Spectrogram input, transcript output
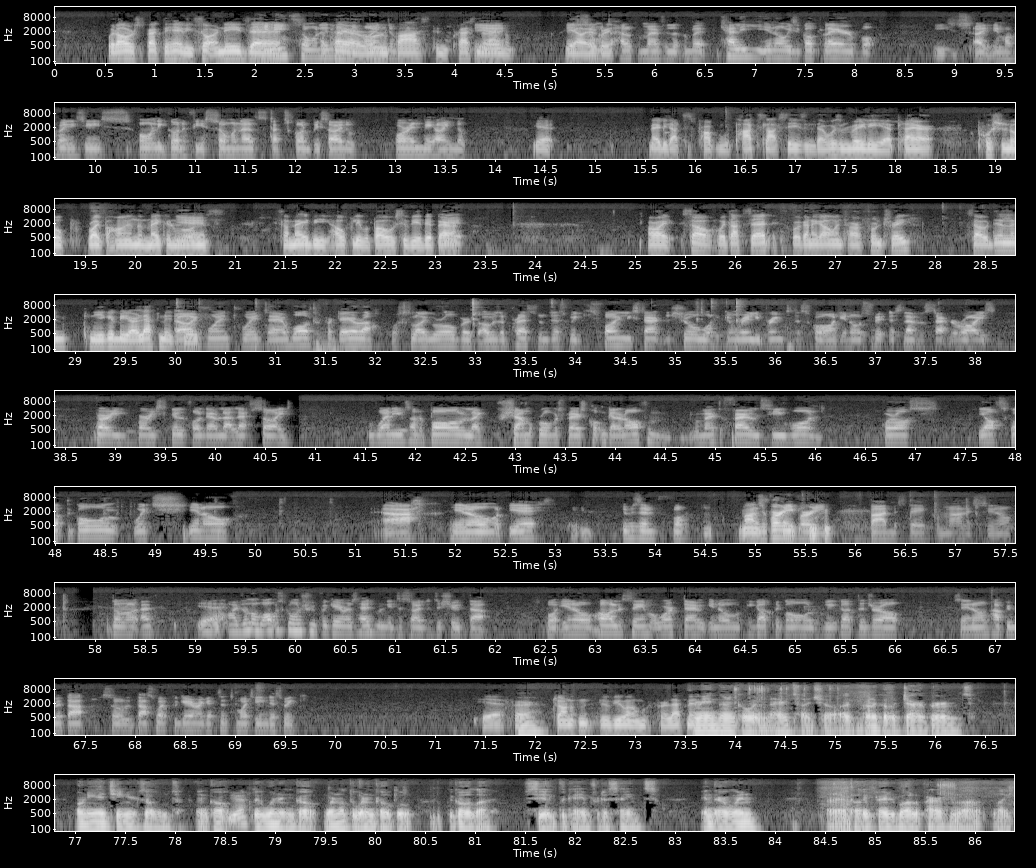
with all respect to him, he sort of needs he a, needs someone a player running him. fast and pressing Yeah. around him. Yeah, I agree. to help him out a little bit. Kelly, you know, he's a good player, but he's, in my opinion, he's only good if he's someone else that's good beside him or in behind him. Yeah, maybe that's his problem with Pats last season. There wasn't really a player pushing up right behind them, making Yeah. runs. So maybe, hopefully, with Bohs, he'll be a bit better. Yeah. All right. So with that said, we're going to go into our front three. So Dylan, can you give me your left mid, I please? went with uh, Walter Figueira with Sligo Rovers. I was impressed with him this week. He's finally starting to show what he can really bring to the squad. You know, his fitness level is starting to rise. Very, very skillful down that left side. When he was on the ball, like Shamrock Rovers players couldn't get it off him. The amount of fouls he won for us. He also got the goal, which you know, ah, you know, yeah, it was a Man, It's a very, very bad mistake from Mannus. You know, don't know. I, yeah. I don't know what was going through Figueira's head when he decided to shoot that. But, you know, all the same, it worked out. You know, he got the goal, we got the draw. So, you know, I'm happy with that. So that's why Figueira gets into my team this week. Yeah, fair. Hmm. Jonathan, who have you went with for left For mid? me, I'm going to go with an outside shot. I'm going to go with Dar Burns, only 18 years old, and got Yeah. the winning goal. Well, not the winning goal, but the goal that sealed the game for the Saints in their win. And I thought he played well apart from that. Like,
